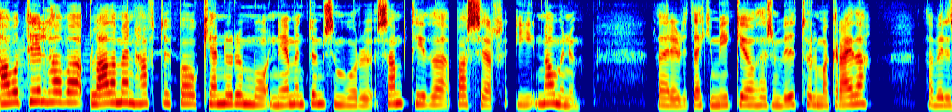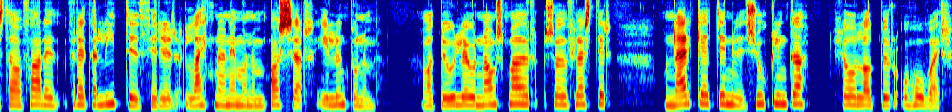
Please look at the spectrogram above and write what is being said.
Af og til hafa bladamenn haft upp á kennurum og nefendum sem voru samtíða bassjar í náminu. Það er yfirleitt ekki mikið á þessum viðtölum að græða. Það verðist að farið frekar lítið fyrir læknanemanum bassjar í lundunum. Hann var duglegur námsmaður, sögðu flestir, og nærgetinn við sjúklinga, hljóðlátur og hóvær.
